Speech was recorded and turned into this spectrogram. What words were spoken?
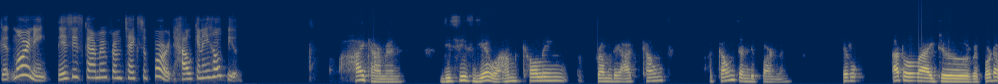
Good morning. This is Carmen from Tech Support. How can I help you? Hi, Carmen. This is Diego. I'm calling from the account accountant department. I'd like to report a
